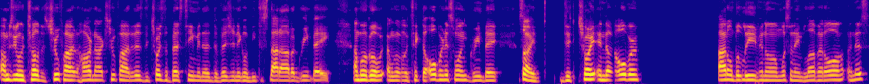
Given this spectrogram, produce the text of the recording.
I'm just gonna tell the truth, how hard knocks, truth how it is. Detroit's the best team in the division. They're gonna beat the snot out of Green Bay. I'm gonna go. I'm gonna take the over in this one. Green Bay. Sorry, Detroit in the over. I don't believe in um what's the name Love at all in this,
